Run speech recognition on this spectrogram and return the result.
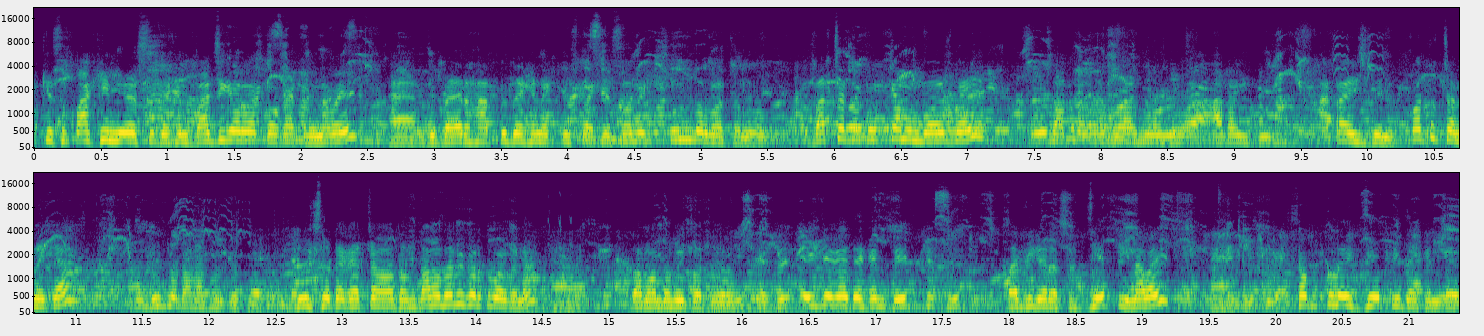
কিছু পাখি নিয়ে আসছে দেখেন বাজিগার ককাটেল না ভাই? হ্যাঁ। যে ভাইয়ের হাতে দেখেন একটি পাখি অনেক সুন্দর বাচ্চাটা কেমন বয়স ভাই? এই বাচ্চাটার বয়স আঠাইশ দিন। আঠাইশ দিন। কত চান এটা? তো দুশো টাকা চলতেছে দুইশো টাকা চাওয়া দাম। দামাদামি করতে পারবে না? দামাদামি করতে পারবে। এই- জায়গায় দেখেন বেশ কিছু বাজিগার আছে। জেপি না ভাই? হ্যাঁ সবগুলোই জেপি দেখেন ভাই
